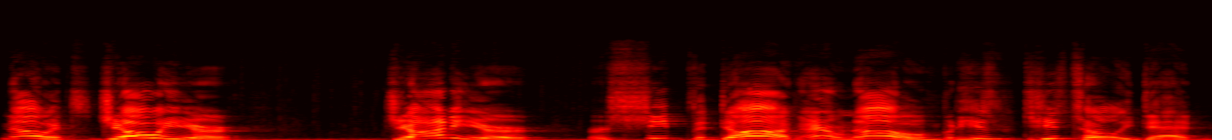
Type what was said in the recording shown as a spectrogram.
No, it's Joey or Johnny or or Sheep the dog. I don't know, but he's he's totally dead.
